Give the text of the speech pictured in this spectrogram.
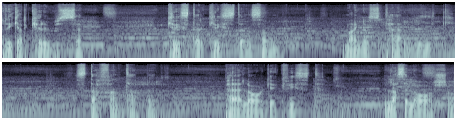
Rickard Kruse, Christer Kristensson, Magnus Tervik, Staffan Tapper, Per Lagerqvist, Lasse Larsson,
